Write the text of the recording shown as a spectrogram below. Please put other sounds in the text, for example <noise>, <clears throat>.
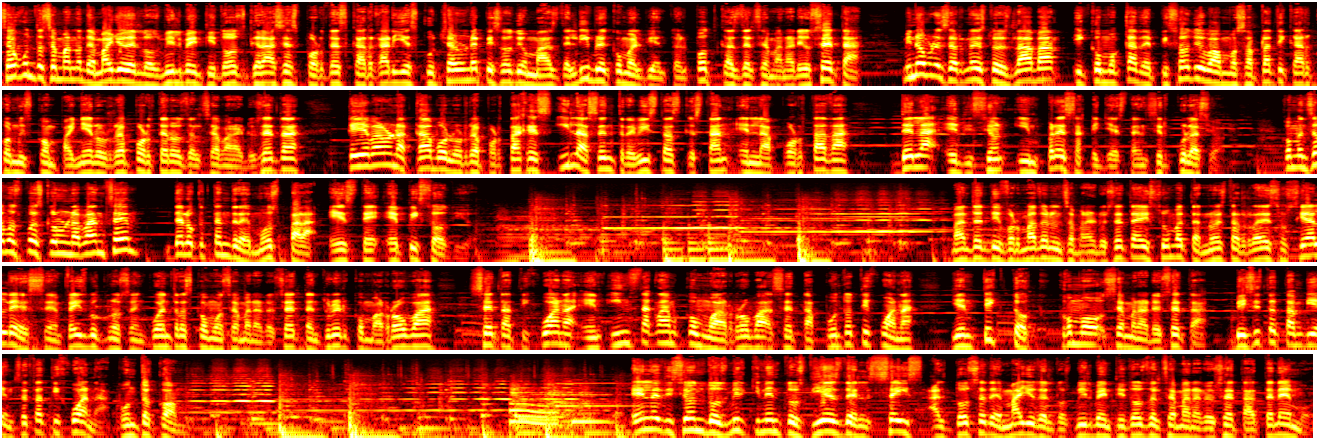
Segunda semana de mayo del 2022, gracias por descargar y escuchar un episodio más de Libre como el Viento, el podcast del Semanario Z. Mi nombre es Ernesto Eslava y como cada episodio vamos a platicar con mis compañeros reporteros del Semanario Z que llevaron a cabo los reportajes y las entrevistas que están en la portada de la edición impresa que ya está en circulación. Comencemos pues con un avance de lo que tendremos para este episodio. Mantente informado en el Semanario Z y súmate a nuestras redes sociales. En Facebook nos encuentras como Semanario Z, en Twitter como arroba Z en Instagram como arroba Z.tijuana y en TikTok como Semanario Z. Visita también ztijuana.com. En la edición 2510 del 6 al 12 de mayo del 2022 del Semanario Z tenemos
